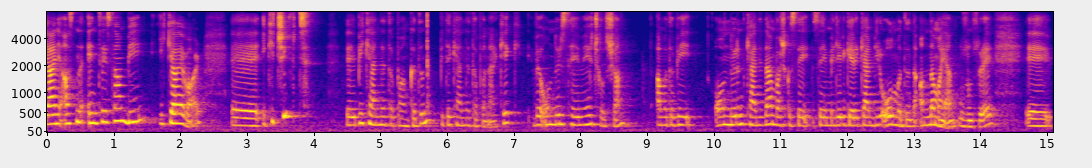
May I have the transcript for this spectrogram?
Yani aslında enteresan bir hikaye var. Ee, iki çift ee, bir kendine tapan kadın, bir de kendine tapan erkek ve onları sevmeye çalışan ama tabii onların kendinden başka se- sevmeleri gereken biri olmadığını anlamayan uzun süre e,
